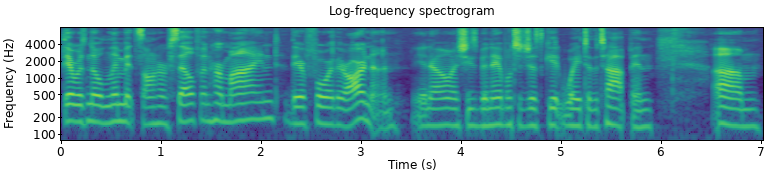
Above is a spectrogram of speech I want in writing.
there was no limits on herself and her mind. Therefore, there are none, you know, and she's been able to just get way to the top. And, um,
